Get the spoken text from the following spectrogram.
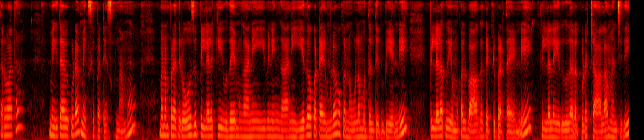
తర్వాత మిగతావి కూడా మిక్సీ పట్టేసుకున్నాము మనం ప్రతిరోజు పిల్లలకి ఉదయం కానీ ఈవినింగ్ కానీ ఏదో ఒక టైంలో ఒక నువ్వుల ముద్దలు తినిపియండి. పిల్లలకు ఎముకలు బాగా గట్టిపడతాయండి పిల్లల ఎదుగుదలకు కూడా చాలా మంచిది.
